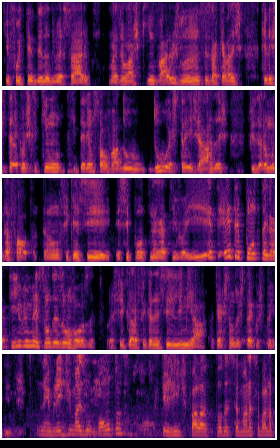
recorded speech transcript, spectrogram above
que foi TD do adversário, mas eu acho que em vários lances, aquelas, aqueles tecos que, tinham, que teriam salvado duas, três jardas, fizeram muita falta. Então fica esse, esse ponto negativo aí, entre, entre ponto negativo e menção desonrosa. Fica, fica nesse limiar, a questão dos tecos perdidos. Lembrei de mais um ponto que a gente fala toda semana, semana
